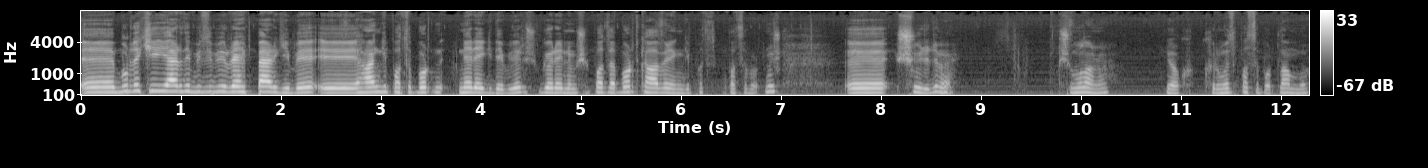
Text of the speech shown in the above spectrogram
Ee, buradaki yerde bizi bir rehber gibi e, hangi pasaport nereye gidebilir? Şu görelim şu pasaport kahverengi pas- pasaportmuş. Ee, şuydu değil mi? Şu mu lan o? Yok. Kırmızı pasaport lan bu.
